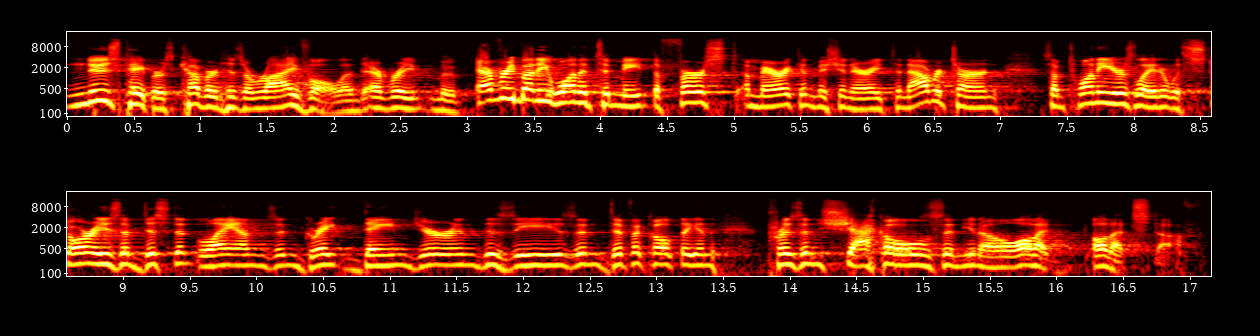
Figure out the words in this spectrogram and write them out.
Newspapers covered his arrival and every move. Everybody wanted to meet the first American missionary to now return some 20 years later with stories of distant lands and great danger and disease and difficulty and prison shackles and, you know, all that, all that stuff.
